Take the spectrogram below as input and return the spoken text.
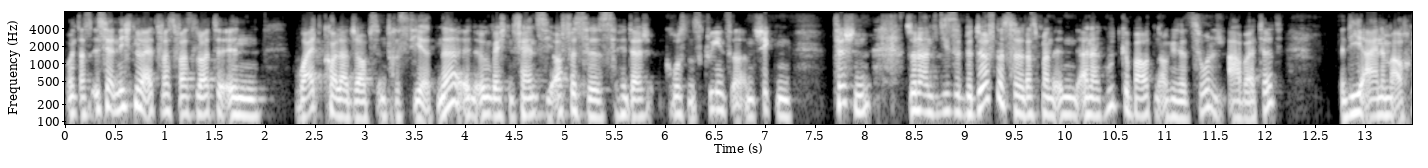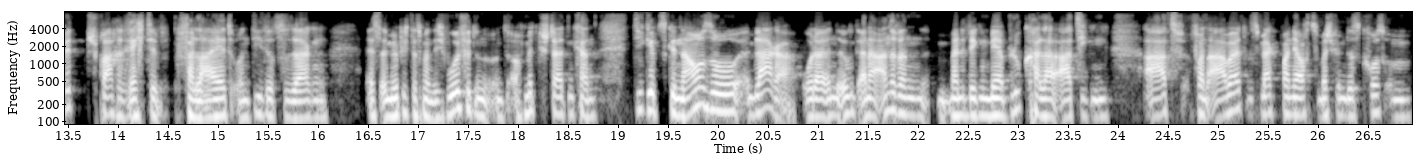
Und das ist ja nicht nur etwas, was Leute in White-Collar-Jobs interessiert, ne? in irgendwelchen fancy Offices hinter großen Screens und schicken Tischen, sondern diese Bedürfnisse, dass man in einer gut gebauten Organisation arbeitet, die einem auch Mitspracherechte verleiht und die sozusagen es ermöglicht, dass man sich wohlfühlt und, und auch mitgestalten kann, die gibt's genauso im Lager oder in irgendeiner anderen, meinetwegen mehr Blue-Color-artigen Art von Arbeit. Und das merkt man ja auch zum Beispiel im Diskurs um,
